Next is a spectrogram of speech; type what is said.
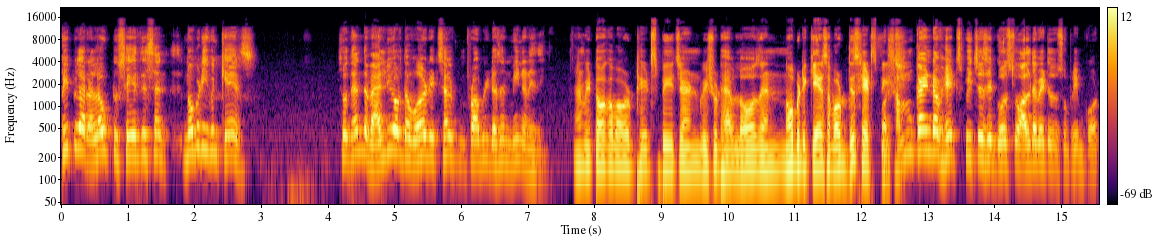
people are allowed to say this and nobody even cares. So then the value of the word itself probably doesn't mean anything. and we talk about hate speech and we should have laws and nobody cares about this hate For speech. some kind of hate speeches, it goes to all the way to the Supreme Court,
